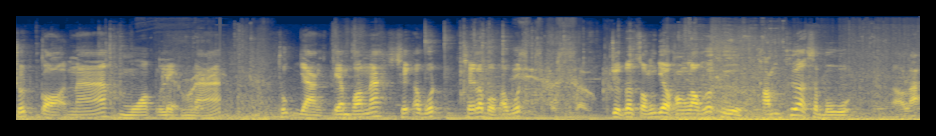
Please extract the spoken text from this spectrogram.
ชุดเกาะหนา หมวกเหล็กหนา ทุกอย่างเตรียมพร้อมนะ เช็คอาวุธ เช็คระบบอาวุธ จุดประสงค์เดียวของเราก็คือทำเพื่อสบู่ เอาละ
